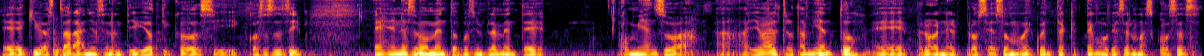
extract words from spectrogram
eh, que iba a estar años en antibióticos y cosas así. En ese momento pues simplemente comienzo a, a, llevar el tratamiento, eh, pero en el proceso me doy cuenta que tengo que hacer más cosas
